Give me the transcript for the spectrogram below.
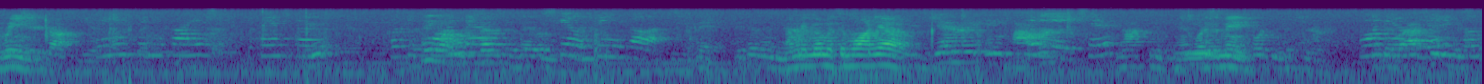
green? Green signifies You- the is they the skill is being developed. Okay, it. How many movements in Won-Hyo? Generate any power. And what does it mean? One you goes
